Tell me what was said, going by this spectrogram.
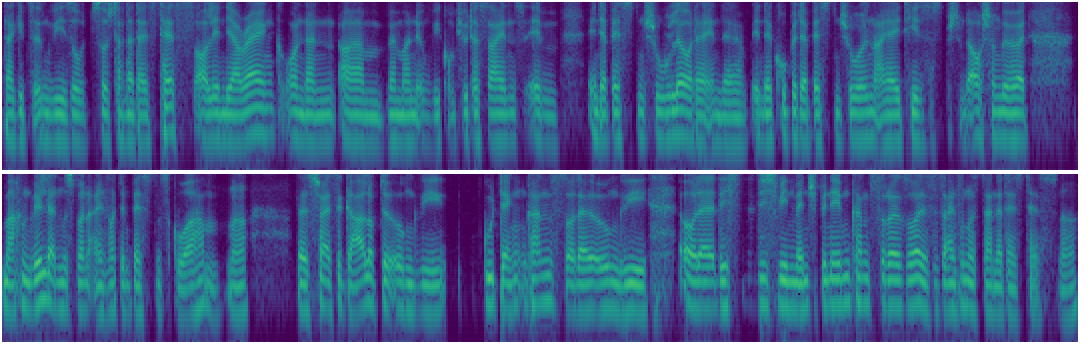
da gibt's irgendwie so, so Standardized Tests, All India Rank und dann, ähm, wenn man irgendwie Computer Science im, in der besten Schule oder in der, in der Gruppe der besten Schulen, IIT, das hast du bestimmt auch schon gehört, machen will, dann muss man einfach den besten Score haben. Ne? Das ist scheißegal, ob du irgendwie gut denken kannst oder irgendwie oder dich, dich wie ein Mensch benehmen kannst oder so. Das ist einfach nur Standardized Tests. Ne?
